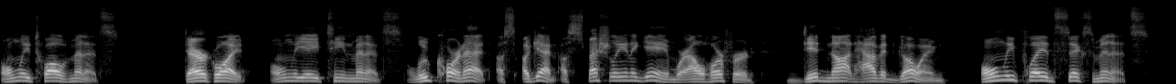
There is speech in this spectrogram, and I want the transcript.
only 12 minutes. Derrick White, only 18 minutes. Luke Kornet, again, especially in a game where Al Horford did not have it going, only played six minutes.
